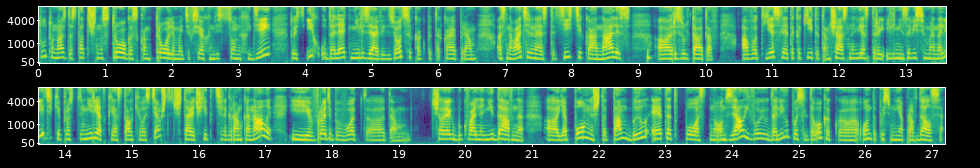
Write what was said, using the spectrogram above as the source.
тут у нас достаточно строго с контролем этих всех инвестиционных идей, то есть их удалять нельзя, ведется как бы такая прям основательная статистика, анализ э, результатов. А вот если это какие-то там частные инвесторы или независимые аналитики, просто нередко я сталкивалась с тем, что читаю чьи-то телеграм-каналы, и вроде бы вот э, там человек буквально недавно, э, я помню, что там был этот пост, но он взял его и удалил после того, как э, он, допустим, не оправдался.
